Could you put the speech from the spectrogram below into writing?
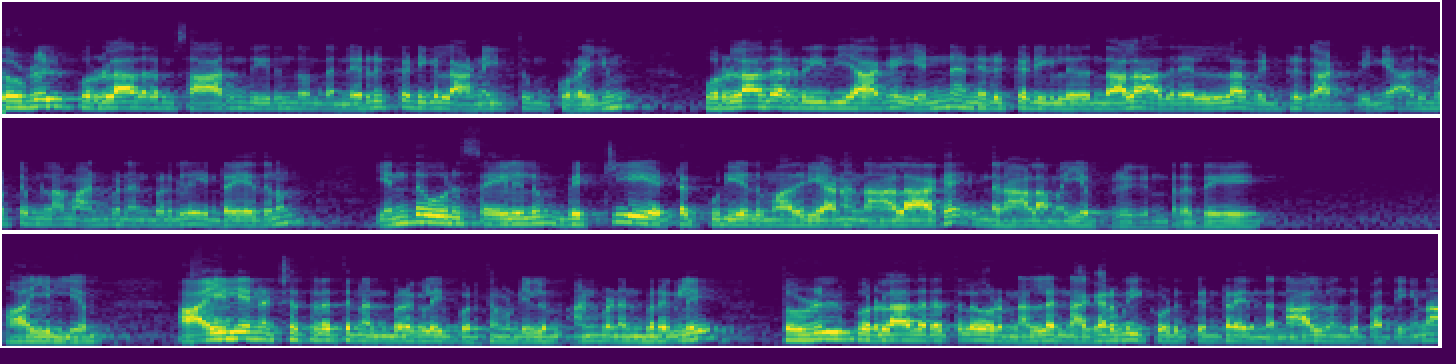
தொழில் பொருளாதாரம் சார்ந்து இருந்து வந்த நெருக்கடிகள் அனைத்தும் குறையும். பொருளாதார ரீதியாக என்ன நெருக்கடிகள் இருந்தாலும் அதில் எல்லாம் வென்று காட்டுவீங்க. அது மட்டும் இல்லாமல் அன்பு நண்பர்களே இன்றைய தினம் எந்த ஒரு செயலிலும் வெற்றியை எட்டக்கூடியது மாதிரியான நாளாக இந்த நாள் அமையப்பெறுகின்றது ஆயில்யம். ஆயில்ய நட்சத்திரத்து நண்பர்களை பொறுத்த முடியலும் அன்பு நண்பர்களே தொழில் பொருளாதாரத்தில் ஒரு நல்ல நகர்வை கொடுக்கின்ற இந்த நாள் வந்து பார்த்திங்கன்னா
